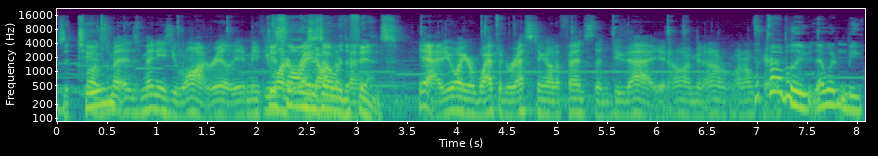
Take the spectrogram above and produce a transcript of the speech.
Is it two? Well, as, ma- as many as you want, really. I mean, if you Just want it right it's on over the the fence. fence. Yeah, if you want your weapon resting on the fence, then do that. You know, I mean, I don't, I don't That care. probably that wouldn't be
